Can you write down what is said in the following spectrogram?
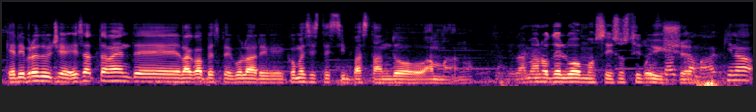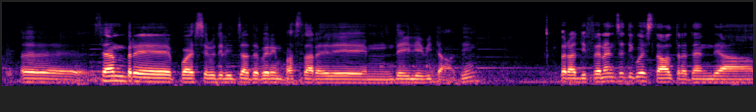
che riproduce esattamente la copia speculare come se stessi impastando a mano. La mano dell'uomo si sostituisce. Quest'altra macchina eh, sempre può essere utilizzata per impastare dei, dei lievitati, però a differenza di quest'altra tende a,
